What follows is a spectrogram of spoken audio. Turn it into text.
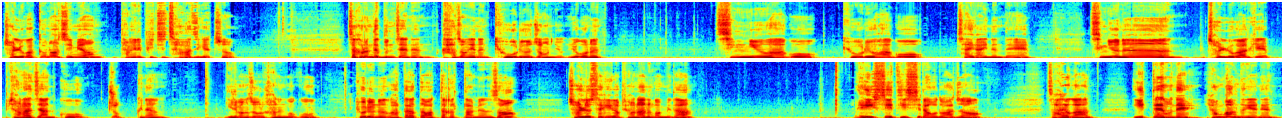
전류가 끊어지면 당연히 빛이 작아지겠죠. 자, 그런데 문제는 가정에는 교류 정류. 이거는 직류하고 교류하고 차이가 있는데 직류는 전류가 이렇게 변하지 않고 쭉 그냥 일방적으로 가는 거고 교류는 왔다 갔다 왔다 갔다 하면서 전류 세기가 변하는 겁니다. AC, DC라고도 하죠. 자, 하여간 이 때문에 형광등에는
